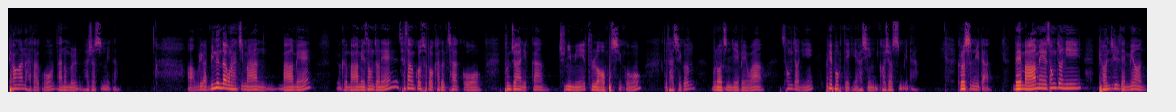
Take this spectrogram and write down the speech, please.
평안하다고 나눔을 하셨습니다. 아, 우리가 믿는다고는 하지만 마음에 그 마음의 성전에 세상 것으로 가득 찼고 분주하니까 주님이 둘러엎으시고 또 다시금 무너진 예배와 성전이 회복되게 하신 것이었습니다. 그렇습니다. 내 마음의 성전이 변질되면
